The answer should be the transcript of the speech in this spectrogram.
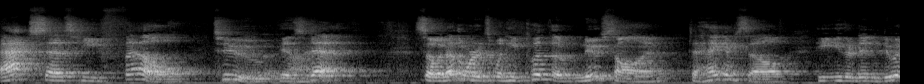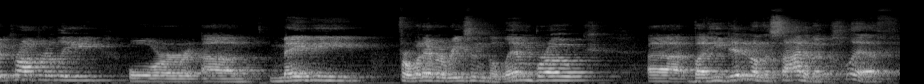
Acts says he fell to his death. So, in other words, when he put the noose on to hang himself, he either didn't do it properly or um, maybe for whatever reason the limb broke. Uh, but he did it on the side of a cliff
